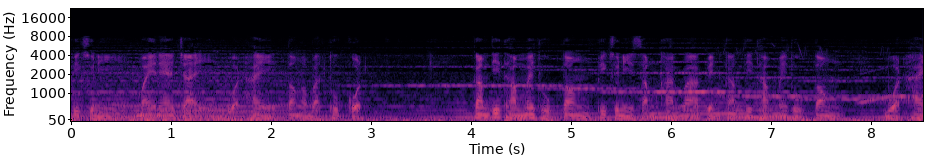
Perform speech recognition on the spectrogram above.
ภิกษุณีไม่แน่ใจบวชให้ต้องอบัตทุกกฎกรรมที่ทำไม่ถูกต้องภิกษุณีสำคัญว่าเป็นกรรมที่ทำไม่ถูกต้องบวชให้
